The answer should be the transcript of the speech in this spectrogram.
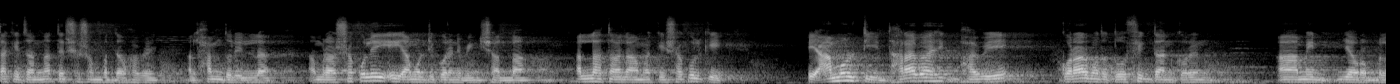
তাকে জান্নাতের সুসংবাদ দেওয়া হবে। আলহামদুলিল্লাহ, আমরা সকলেই এই আমলটি করে নেব ইনশাল্লাহ আল্লাহ তাআলা আমাকে সকলকে এই আমলটি ধারাবাহিকভাবে করার মতো তৌফিক দান করেন। আমিন। ইয়া রব্বাল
